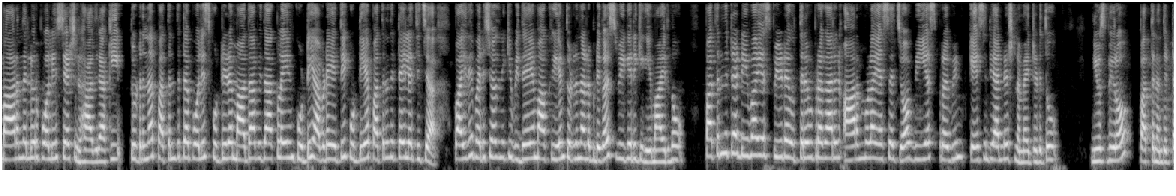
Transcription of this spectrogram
മാറനല്ലൂർ പോലീസ് സ്റ്റേഷനിൽ ഹാജരാക്കി. തുടർന്ന് പത്തനംതിട്ട പോലീസ് കുട്ടിയുടെ മാതാപിതാക്കളെയും കൂട്ടി അവിടെ എത്തി കുട്ടിയെ പത്തനംതിട്ടയിൽ എത്തിച്ച് വൈദ്യ പരിശോധനയ്ക്ക് വിധേയമാക്കുകയും തുടർ നടപടികൾ സ്വീകരിക്കുകയുമായിരുന്നു. പത്തനംതിട്ട ഡിവൈഎസ്പിയുടെ ഉത്തരവ് പ്രകാരം Aranmula S H O V S Praveen കേസിന്റെ അന്വേഷണം ഏറ്റെടുത്തു. ന്യൂസ് ബ്യൂറോ പത്തനംതിട്ട.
